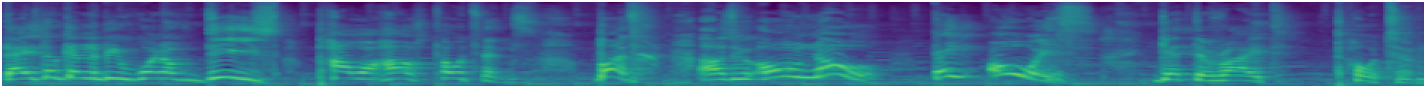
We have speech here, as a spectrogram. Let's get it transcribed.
that it's not to be one of these powerhouse totems. But as we all know, they always get the right totem.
